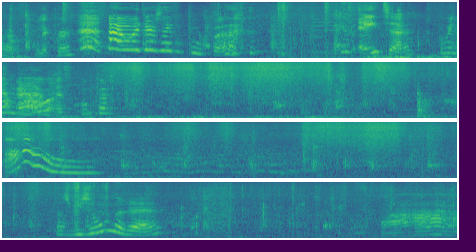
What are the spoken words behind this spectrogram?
Oh, lekker. Hij moet eerst even poepen. Ik heb eten. Kom je dan wel? Ja, maar even poepen. Auw. Dat is bijzonder, hè? Wow.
